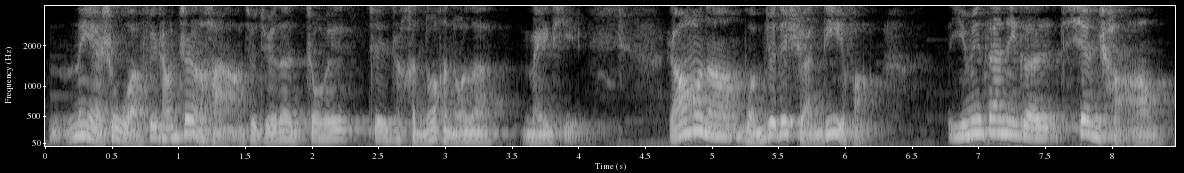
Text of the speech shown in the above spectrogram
那也是我非常震撼啊，就觉得周围这很多很多的媒体，然后呢，我们就得选地方。因为在那个现场，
